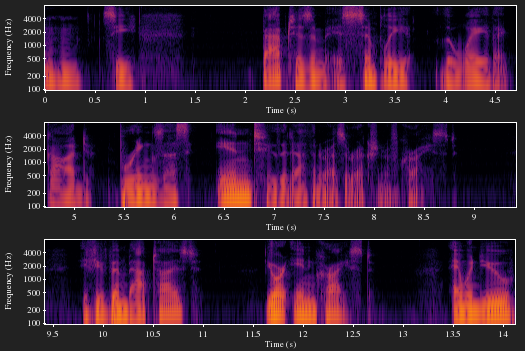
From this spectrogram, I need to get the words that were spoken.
Mm-hmm. See, baptism is simply the way that God brings us into the death and resurrection of Christ. If you've been baptized, you're in Christ. And when you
